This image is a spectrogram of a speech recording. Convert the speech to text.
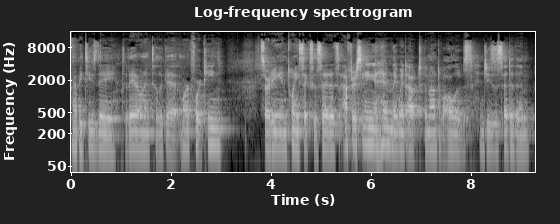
Happy Tuesday. Today I wanted to look at Mark 14, starting in 26. It said, It's after singing a hymn, they went out to the Mount of Olives, and Jesus said to them,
